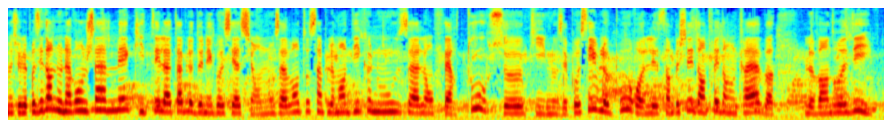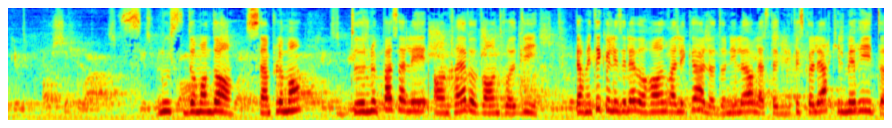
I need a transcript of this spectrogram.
Monsieur le Président, nous n'avons jamais quitté la table de négociation. Nous avons tout simplement dit que nous allons faire tout ce qui nous est possible pour les empêcher d'entrer dans le grève le vendredi. Nous demandons simplement de ne pas aller en grève vendredi. Permettez que les élèves rentrent à l'école, donnez-leur la stabilité scolaire qu'ils méritent.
